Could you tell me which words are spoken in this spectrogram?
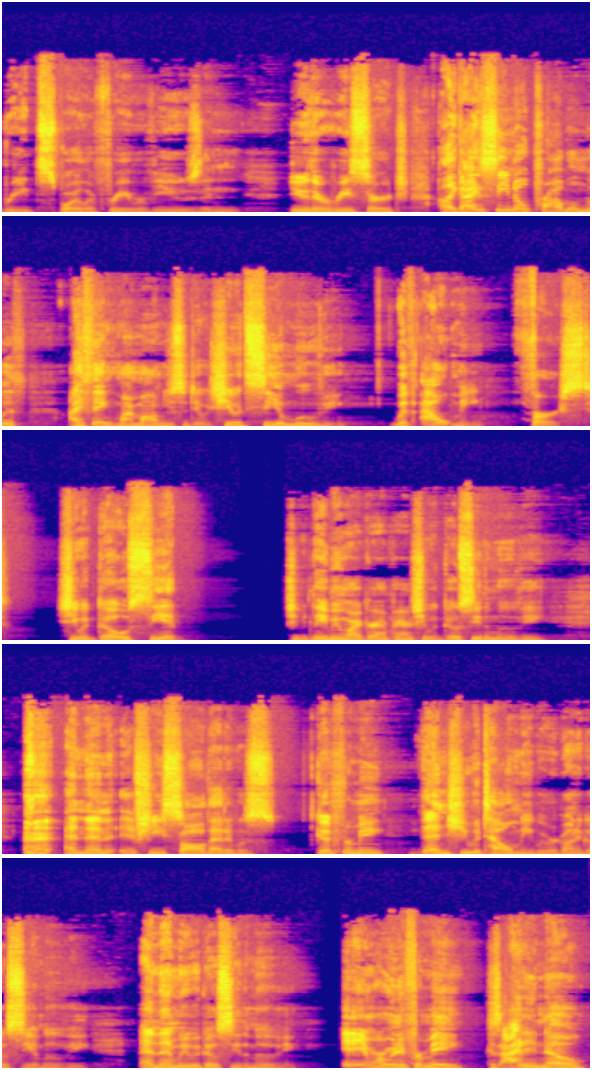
read spoiler free reviews and do their research. Like I see no problem with I think my mom used to do it. She would see a movie without me first. She would go see it. She would leave me my grandparents. She would go see the movie. and then if she saw that it was good for me, then she would tell me we were going to go see a movie. And then we would go see the movie. It didn't ruin it for me because I didn't know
